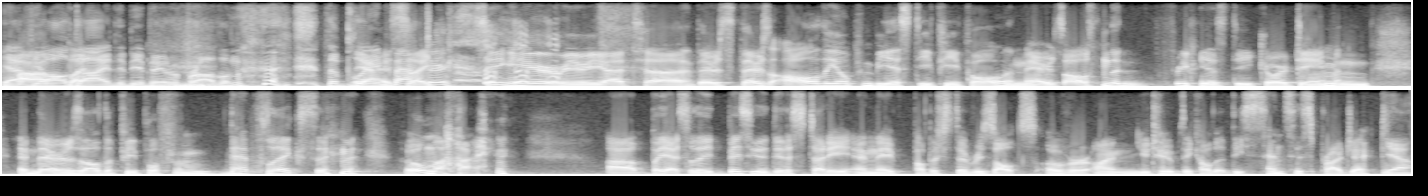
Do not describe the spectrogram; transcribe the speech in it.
Yeah, if you Uh, all but- died, there'd be a bit of a problem. the plane it's factor. like seeing here we, we got uh, there's there's all the OpenBSD people and there's all the FreeBSD core team and and there's all the people from Netflix and oh my. Uh, but yeah, so they basically did a study and they published the results over on YouTube. They called it the Census Project. yeah.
